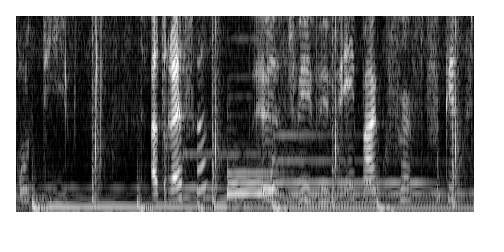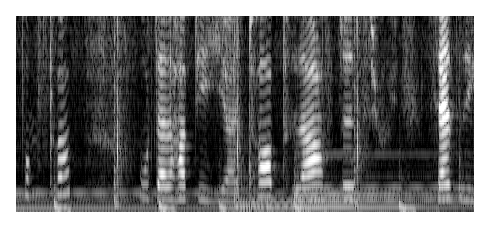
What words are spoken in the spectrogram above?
und die Adresse ist www.minecraftskins.com und dann habt ihr hier Top, Lasted, Recently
